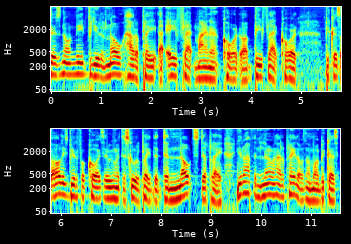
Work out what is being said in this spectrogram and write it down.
there's no need for you to know how to play a A flat minor chord or a B flat chord because all these beautiful chords that we went to school to play, the, the notes to play, you don't have to learn how to play those no more because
